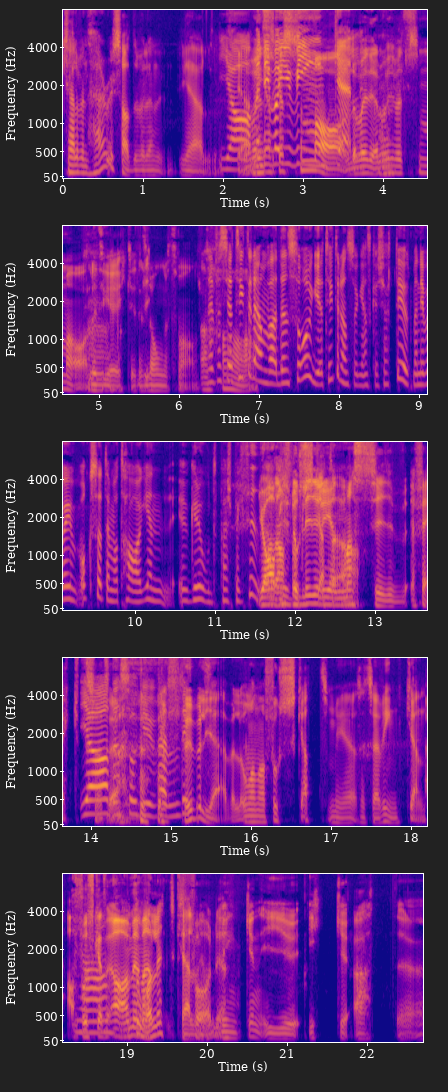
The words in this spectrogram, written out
Calvin Harris hade väl en rejäl... Ja, men det var ganska ju smal. vinkel. Det var ju det, den var ju väldigt smal. Det tycker jag är Mm. äckligt. Långt smalt. Nej, fast jag tyckte den, var, den såg, jag tyckte den såg ganska köttig ut men det var ju också att den var tagen ur grodperspektiv. Ja, Hade han precis. Då blir det ju en ja. massiv effekt. så Ja, att säga. den såg ju En väldigt... ful jävel. Och man har fuskat med så att säga, vinkeln. Ja, fuskat. Ja. Ja, men man Dåligt, Calvin. det. Vinkeln är ju icke att eh,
